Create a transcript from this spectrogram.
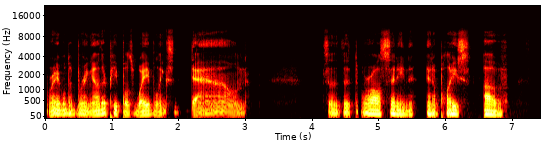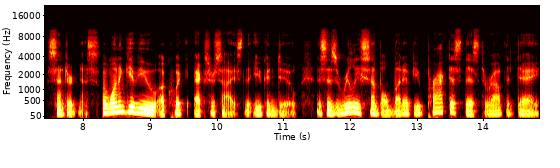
We're able to bring other people's wavelengths down so that we're all sitting in a place of centeredness. I want to give you a quick exercise that you can do. This is really simple, but if you practice this throughout the day,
